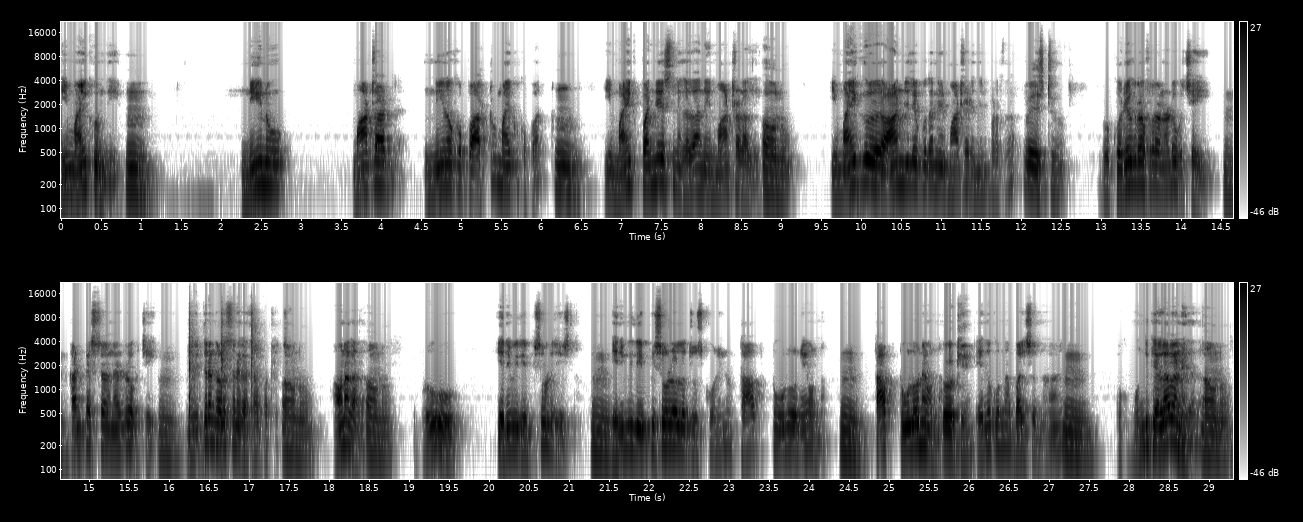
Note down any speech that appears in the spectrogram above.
ఈ మైక్ ఉంది. నేను మాట్లాడ నేను ఒక పార్ట్ మైక్ ఒక పార్ట్ ఈ మైక్ పనిచేస్తుంది కదా నేను మాట్లాడాలి. అవును. ఈ మైక్ ఆన్ చేయలేకపోతే నేను మాట్లాడింది వినపడుతుందా? వేస్ట్. ఇప్పుడు కొరియోగ్రాఫర్ అన్నాడు ఒక చెయ్యి కంటెస్టర్ అన్నాడు ఒక చెయ్యి. మేమిద్దరం కలుస్తూనే కదా చప్పట్లు. అవును. అవునా కదా? అవును. ఇప్పుడు ఎనిమిది ఎపిసోడ్లు చేసిన. ఎనిమిది ఎపిసోడ్లలో చూసుకొని నేను టాప్ టూలోనే ఉన్నా. టాప్ టూలోనే ఉన్నా. ఓకే. ఎందుకున్నా బలిసి ఉన్నా? ఒక ముందుకు వెళ్ళాలనే కదా. అవును.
